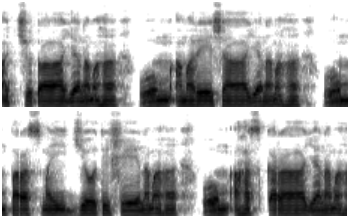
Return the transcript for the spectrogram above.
అచ్యుతాయ నమ ఓం అమరేశాయ నమ ॐ परस्मै ज्योतिषे नमः ॐ अहस्कराय नमः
